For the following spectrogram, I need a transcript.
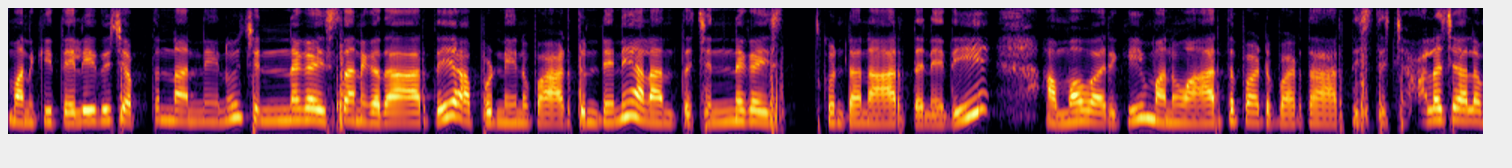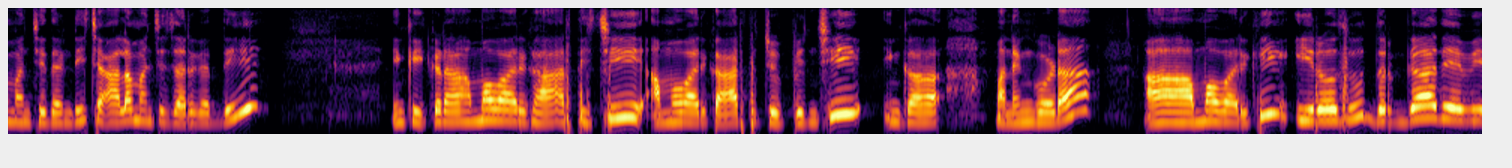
మనకి తెలియదు చెప్తున్నాను నేను. చిన్నగా ఇస్తాను కదా ఆరతి అప్పుడు నేను పాడుతుంటేనే అలా అంత చిన్నగా ఇచ్చుకుంటాను ఆరతి అనేది. అమ్మవారికి మనం ఆరతి పాట పాడుతూ ఆరతిస్తే చాలా చాలా మంచిదండి. చాలా మంచి జరగద్ది. ఇంక ఇక్కడ అమ్మవారికి ఆర్తిచ్చి ఇచ్చి అమ్మవారికి ఆర్తి చూపించి ఇంకా మనం కూడా ఆ అమ్మవారికి ఈరోజు దుర్గాదేవి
